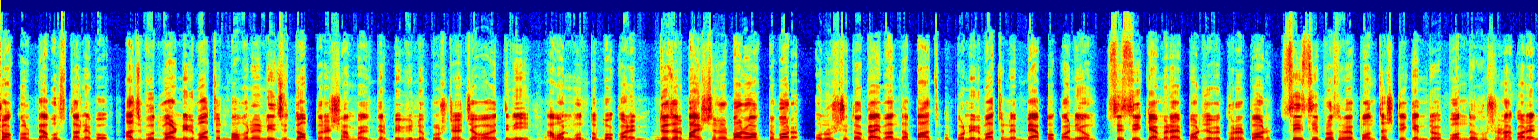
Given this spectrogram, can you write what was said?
সকল ব্যবস্থা নেব। আজ বুধবার নির্বাচন ভবনে নিজ দপ্তরের সাংবাদিকদের বিভিন্ন প্রশ্নের জবাবে তিনি এমন মন্তব্য করেন। দু হাজার বাইশ সালের বারো অক্টোবর অনুষ্ঠিত গাইবান্ধা পাঁচ উপনির্বাচনে ব্যাপক অনিয়ম সিসি ক্যামেরায় পর্যবেক্ষণের পর সিসি প্রথমে পঞ্চাশটি কেন্দ্র বন্ধ ঘোষণা করেন।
